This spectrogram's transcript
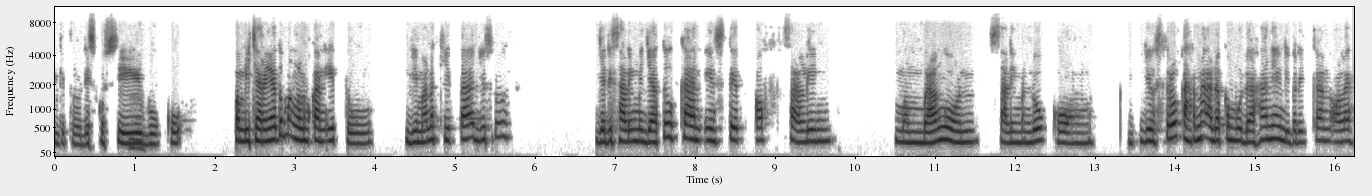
gitu, diskusi Hmm. buku. Pembicaranya tuh mengeluhkan itu. Gimana kita justru jadi saling menjatuhkan instead of saling membangun, saling mendukung. Justru karena ada kemudahan yang diberikan oleh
